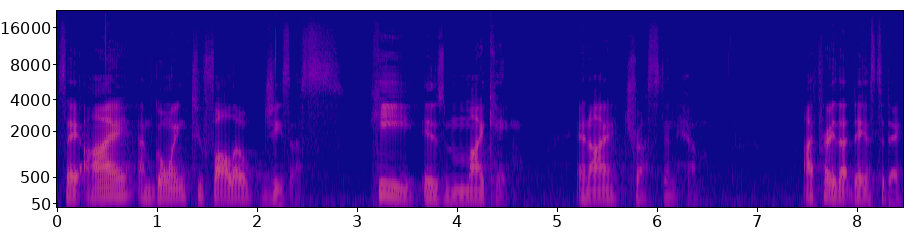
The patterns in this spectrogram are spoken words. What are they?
say, I am going to follow Jesus. He is my king, and I trust in him. I pray that day is today.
